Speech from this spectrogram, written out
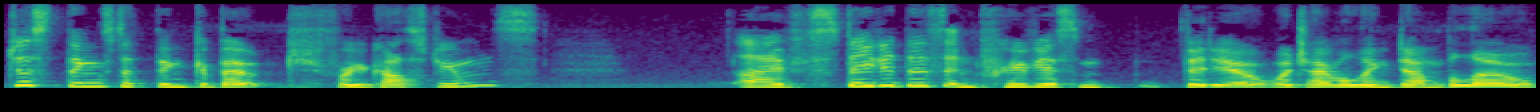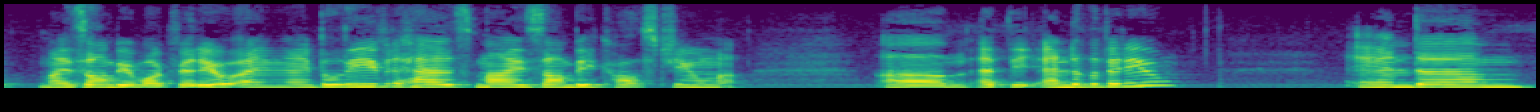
just things to think about for your costumes. I've stated this in previous video, which I will link down below, my zombie walk video, and I believe it has my zombie costume um, at the end of the video. And um,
